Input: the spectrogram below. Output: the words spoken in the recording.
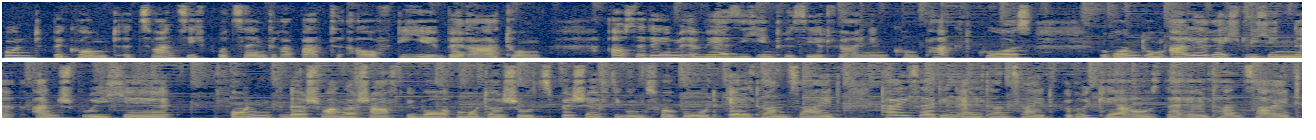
und bekommt 20% Rabatt auf die Beratung. Außerdem, wer sich interessiert für einen Kompaktkurs rund um alle rechtlichen Ansprüche von der Schwangerschaft über Mutterschutz, Beschäftigungsverbot, Elternzeit, Teilzeit in Elternzeit, Rückkehr aus der Elternzeit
